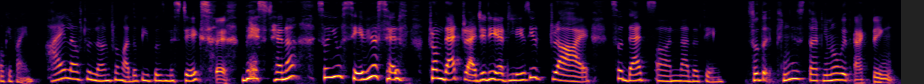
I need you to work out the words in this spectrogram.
Okay, fine. I love to learn from other people's mistakes. Best. Best, ना? So you save yourself from that tragedy at least. You try. So that's another thing. So the thing is that, you know, with acting,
